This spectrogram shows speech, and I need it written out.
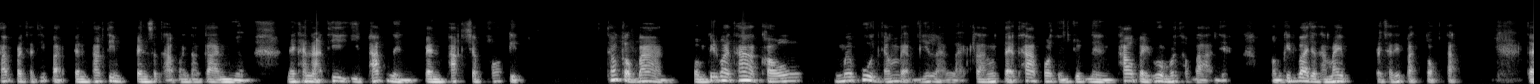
พรรคประชาธิปัตย์เป็นพรรคที่เป็นสถาบันทางการเมือง ในขณะที่อีกพรรคหนึ่งเป็นพรรคเฉพาะกิจเท่ากับบ้าน ผมคิดว่าถ้าเขาเมื่อพูดย้ำแบบนี้หลายหลายครั้ง แต่ถ้าพอถึงจุดหนึ่งเข้าไปร่วมรัฐบาลเนี่ย ผมคิดว่าจะทำให้ประชาธิปัตย์ตกต่ำแต่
